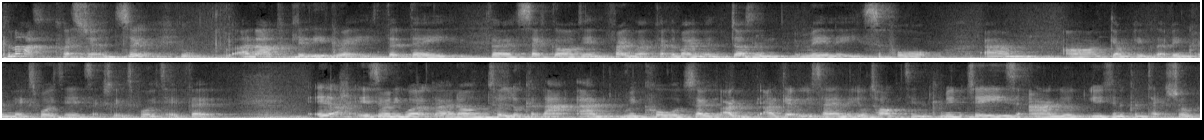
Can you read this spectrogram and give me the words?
Can I ask a question? So, and I completely agree that the the safeguarding framework at the moment doesn't really support um, our young people that are being criminally exploited, sexually exploited. That is there any work going on to look at that and record? So I, I get what you're saying that you're targeting the communities and you're using a contextual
